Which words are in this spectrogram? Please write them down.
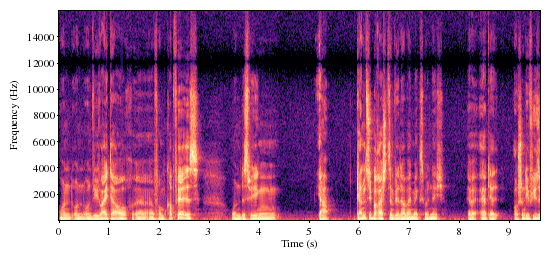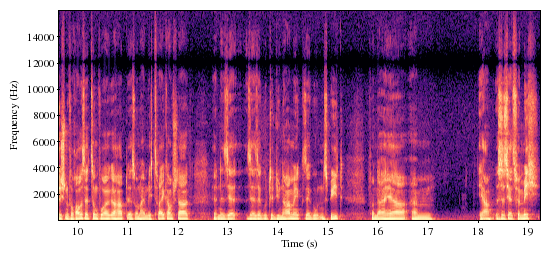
und, und, und wie weit er auch äh, vom Kopf her ist. Und deswegen, ja, ganz überrascht sind wir da bei Maxwell nicht. Er, er, hat ja auch schon die physischen Voraussetzungen vorher gehabt. Er ist unheimlich zweikampfstark. Er hat eine sehr, sehr, sehr gute Dynamik, sehr guten Speed. Von daher, ähm, ja, ist es jetzt für mich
